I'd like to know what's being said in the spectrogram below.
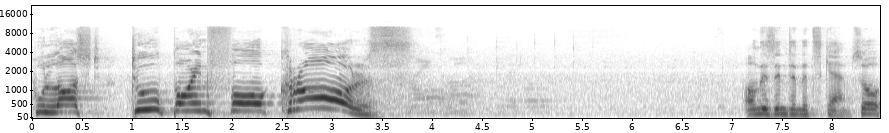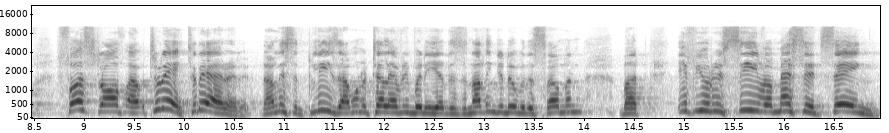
who lost 2.4 crores on this internet scam. So, first off, I, today, today I read it. Now, listen, please, I want to tell everybody here this has nothing to do with the sermon, but if you receive a message saying,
